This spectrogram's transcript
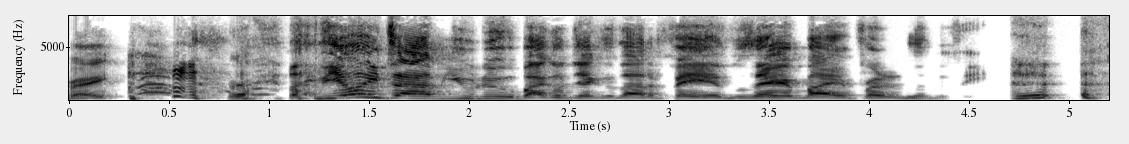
right? like the only time you knew Michael Jackson had a lot of fans was everybody in front of the limousine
